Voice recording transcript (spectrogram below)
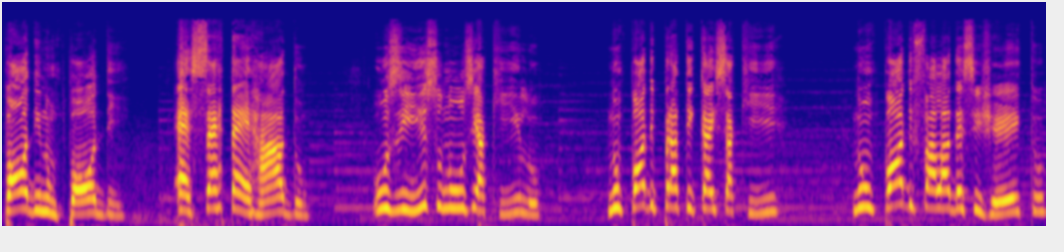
Pode, não pode. É certo, é errado. Use isso, não use aquilo. Não pode praticar isso aqui. Não pode falar desse jeito.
